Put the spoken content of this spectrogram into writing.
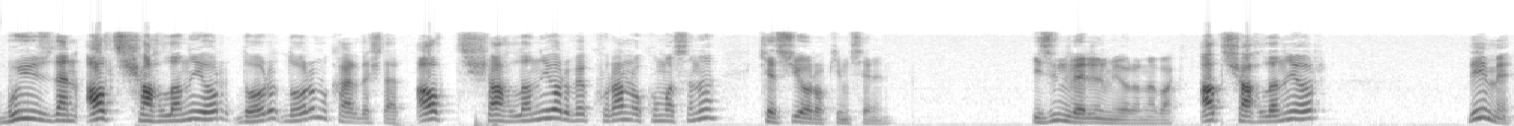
Bu yüzden alt şahlanıyor. Doğru, doğru mu kardeşler? Alt şahlanıyor ve Kur'an okumasını kesiyor o kimsenin. İzin verilmiyor ona bak. At şahlanıyor. Değil mi?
